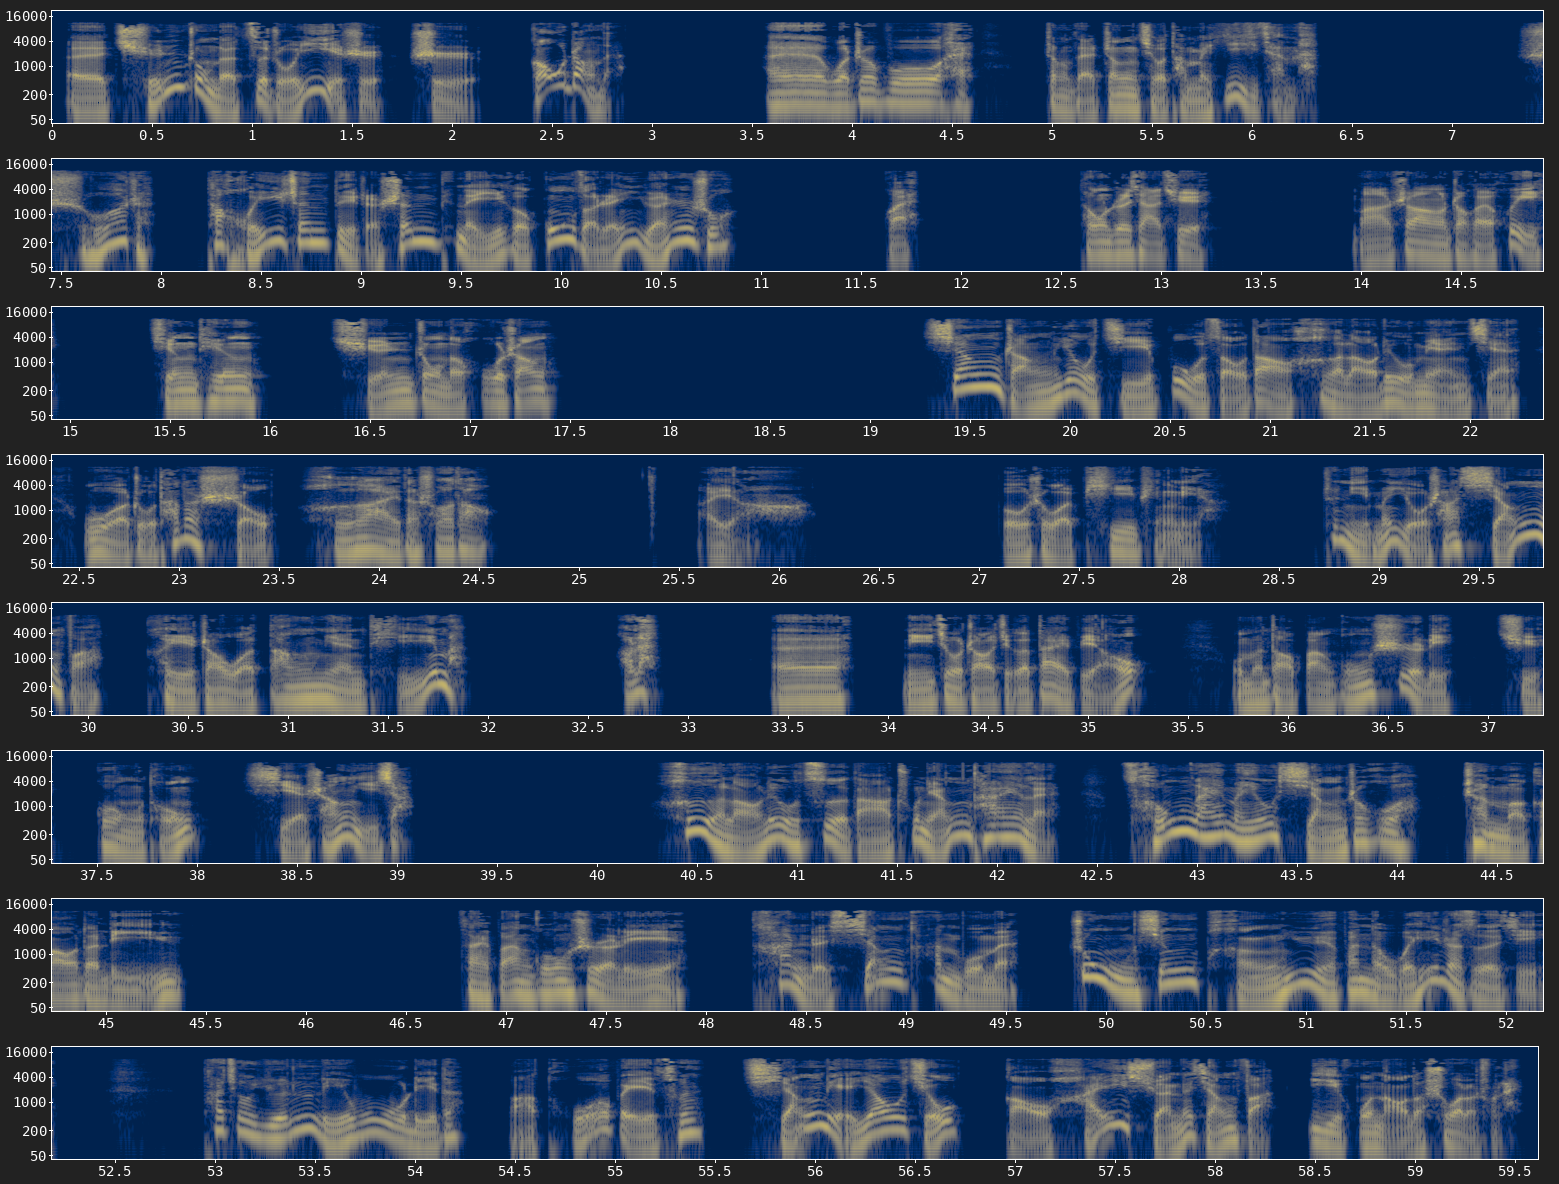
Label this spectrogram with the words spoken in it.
呃，群众的自主意识是高涨的。”哎，我这不还正在征求他们意见呢？说着，他回身对着身边的一个工作人员说：“快，通知下去，马上召开会议，倾听群众的呼声。”乡长又几步走到贺老六面前，握住他的手，和蔼的说道：“哎呀，不是我批评你啊，这你们有啥想法可以找我当面提嘛。好了。”呃，你就找几个代表，我们到办公室里去共同协商一下。贺老六自打出娘胎来，从来没有享受过这么高的礼遇。在办公室里看着乡干部们众星捧月般的围着自己，他就云里雾里的把驼北村强烈要求搞海选的想法一股脑的说了出来。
